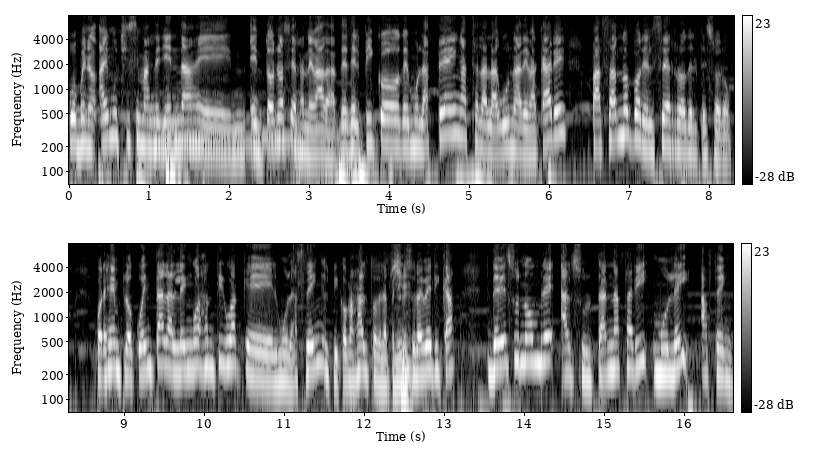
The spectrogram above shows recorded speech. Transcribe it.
Pues bueno, hay muchísimas leyendas en, en torno a Sierra Nevada, desde el pico de Mulacén hasta la laguna de Bacares, pasando por el Cerro del Tesoro. Por ejemplo, cuenta las lenguas antiguas que el Mulacén, el pico más alto de la península Sí. ibérica, debe su nombre al sultán nazarí Muley Hacén,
